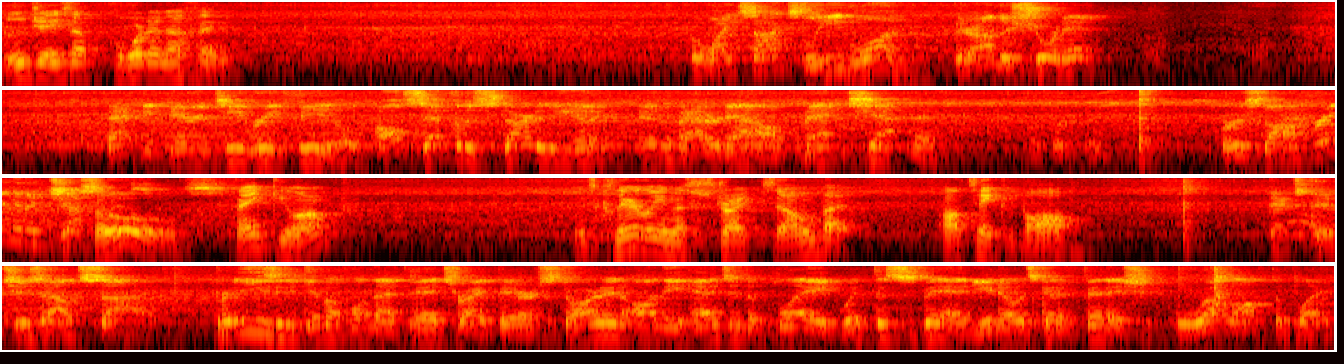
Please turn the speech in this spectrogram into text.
Blue Jays up four to nothing. The White Sox lead one. They're on the short end. Back at Guaranteed Rate Field. All set for the start of the inning. And the batter now, Matt Chapman. First offering and adjustments. Oh, thank you, ump. It's clearly in the strike zone, but I'll take the ball. Next pitch is outside. Pretty easy to give up on that pitch right there. Started on the edge of the plate with the spin. You know it's going to finish well off the plate.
